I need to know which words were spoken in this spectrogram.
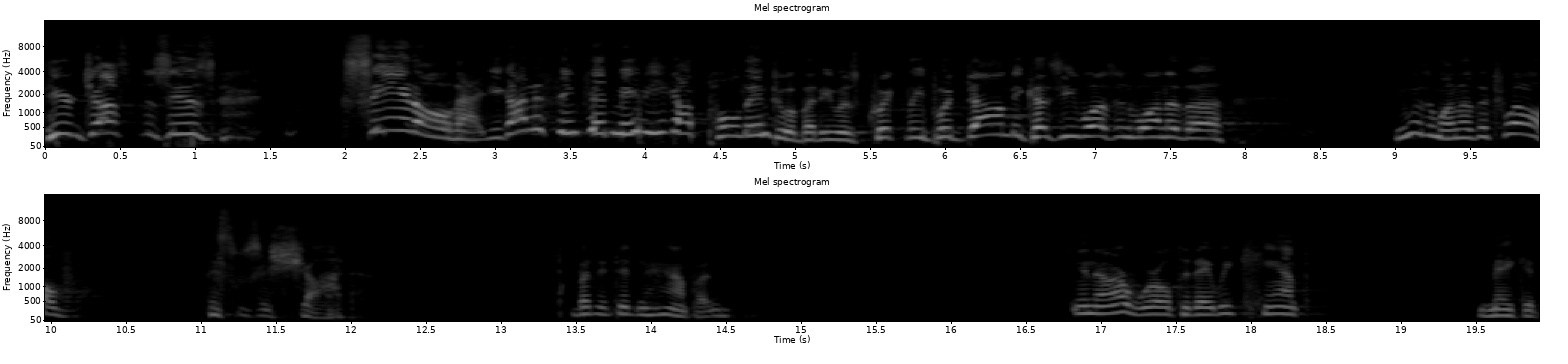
Here, Justus is seeing all that. You got to think that maybe he got pulled into it, but he was quickly put down because he wasn't one of the he wasn't one of the 12. This was a shot. But it didn't happen. In our world today, we can't make it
